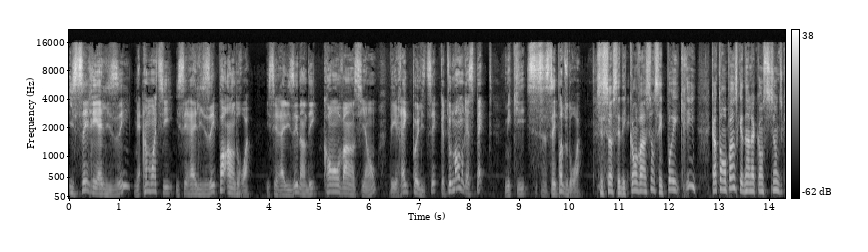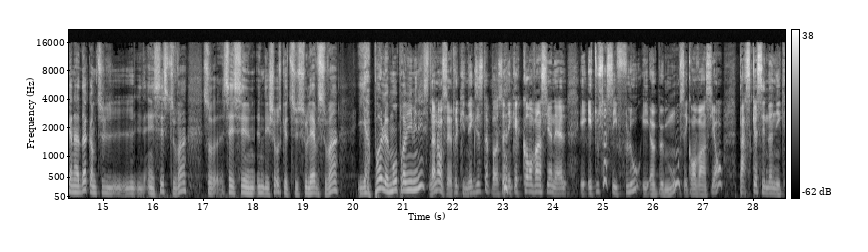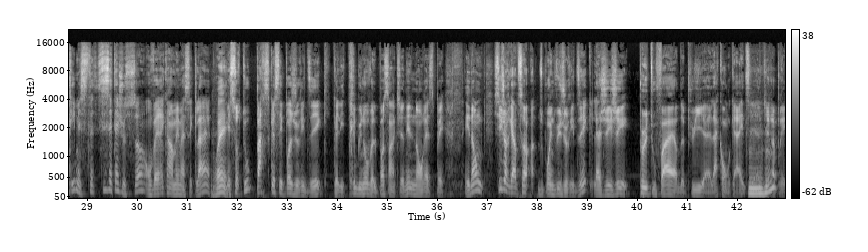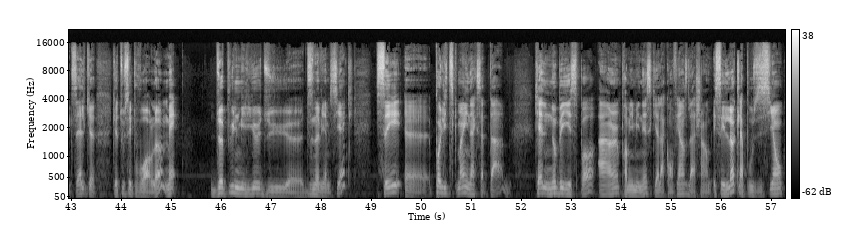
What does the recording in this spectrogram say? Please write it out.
il s'est réalisé, mais à moitié. Il s'est réalisé pas en droit. Il s'est réalisé dans des conventions, des règles politiques que tout le monde respecte, mais qui, c'est pas du droit. C'est ça, c'est des conventions, c'est pas écrit. Quand on pense que dans la Constitution du Canada, comme tu insistes souvent, c'est une, des choses que tu soulèves souvent, il n'y a pas le mot premier ministre. Non, non, c'est un truc qui n'existe pas. Ce n'est que conventionnel. Et, tout ça, c'est flou et un peu mou, ces conventions, parce que c'est non écrit. Mais si c'était juste ça, on verrait quand même assez clair. Mais surtout parce que c'est pas juridique, que les tribunaux veulent pas sanctionner le non-respect. Et donc, si je regarde ça du point de vue juridique, la GG peut tout faire depuis euh, la conquête. C'est elle qui mhm. reprend celle qui a, tous ces pouvoirs-là. Mais depuis le milieu du 19e euh, siècle, c'est euh, politiquement inacceptable qu'elle n'obéisse pas à un premier ministre qui a la confiance de la Chambre. Et c'est là que la position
